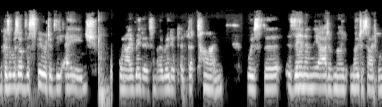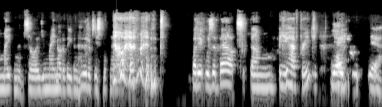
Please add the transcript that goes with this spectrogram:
because it was of the spirit of the age when I read it, and I read it at that time, was the Zen and the Art of Mo Motorcycle Maintenance. So you may not have even heard of this book now. No, I haven't. But it was about. Um, you have Bridge? Yeah, yeah.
